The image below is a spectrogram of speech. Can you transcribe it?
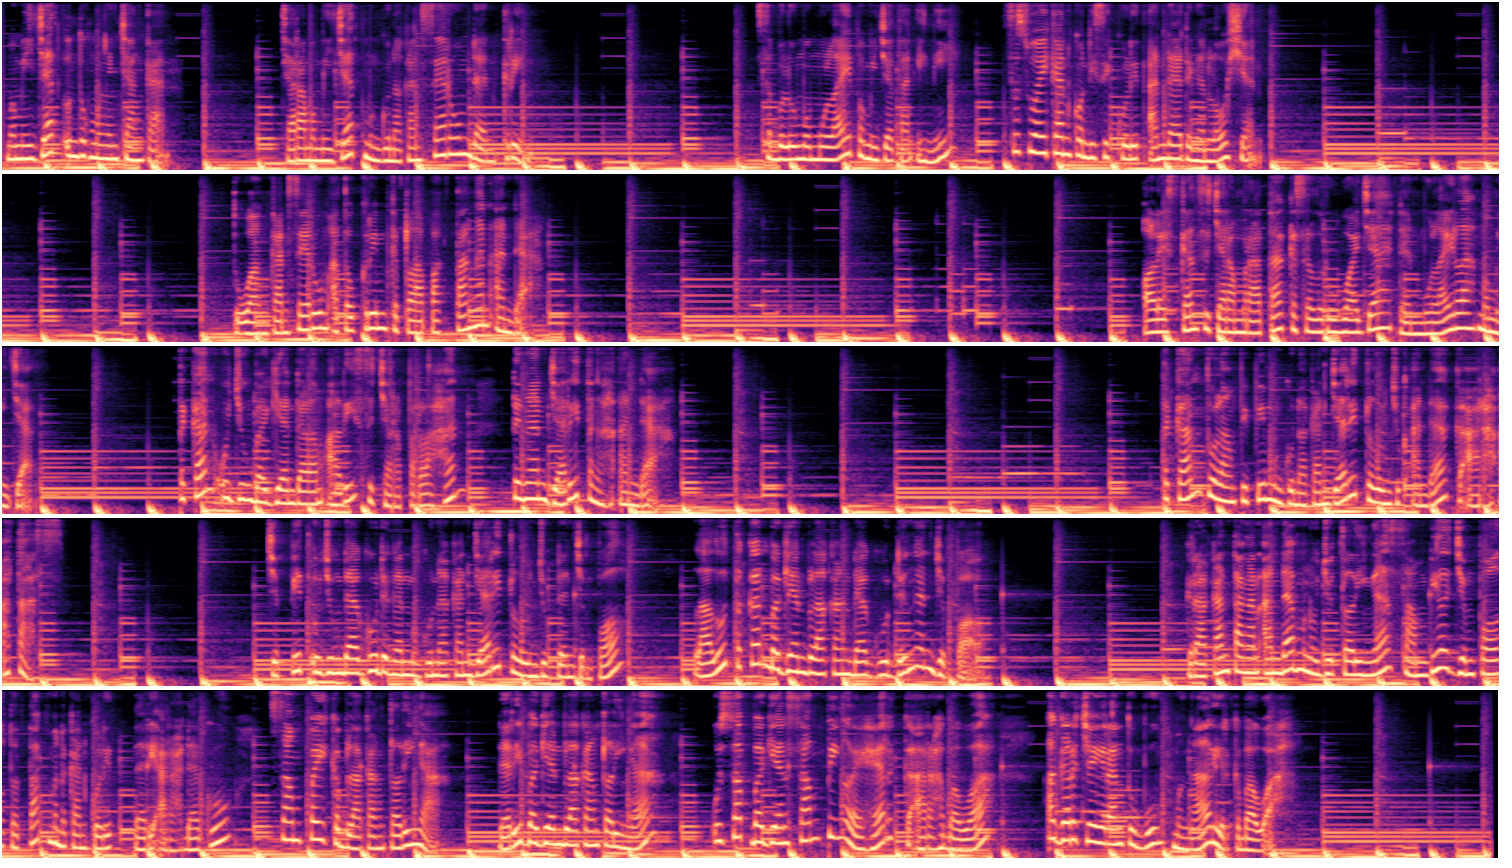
Memijat untuk mengencangkan. Cara memijat menggunakan serum dan krim. Sebelum memulai pemijatan ini, sesuaikan kondisi kulit Anda dengan lotion. Tuangkan serum atau krim ke telapak tangan Anda. Oleskan secara merata ke seluruh wajah dan mulailah memijat. Tekan ujung bagian dalam alis secara perlahan dengan jari tengah Anda. Tekan tulang pipi menggunakan jari telunjuk Anda ke arah atas. Jepit ujung dagu dengan menggunakan jari telunjuk dan jempol, lalu tekan bagian belakang dagu dengan jempol. Gerakan tangan Anda menuju telinga sambil jempol tetap menekan kulit dari arah dagu sampai ke belakang telinga. Dari bagian belakang telinga, usap bagian samping leher ke arah bawah agar cairan tubuh mengalir ke bawah.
